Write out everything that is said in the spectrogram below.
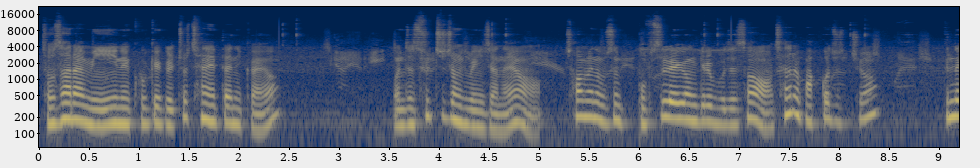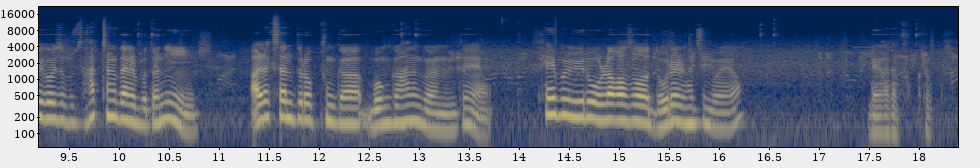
저 사람이 내 고객을 쫓아냈다니까요. 완전 술주정뱅이잖아요. 처음에는 무슨 봅슬레이 경기를 보재서 채널을 바꿔줬죠. 근데 거기서 무슨 합창단을 보더니 알렉산드로프인가 뭔가 하는 거였는데 테이블 위로 올라가서 노래를 하지 뭐예요? 내가 더 부끄럽고.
